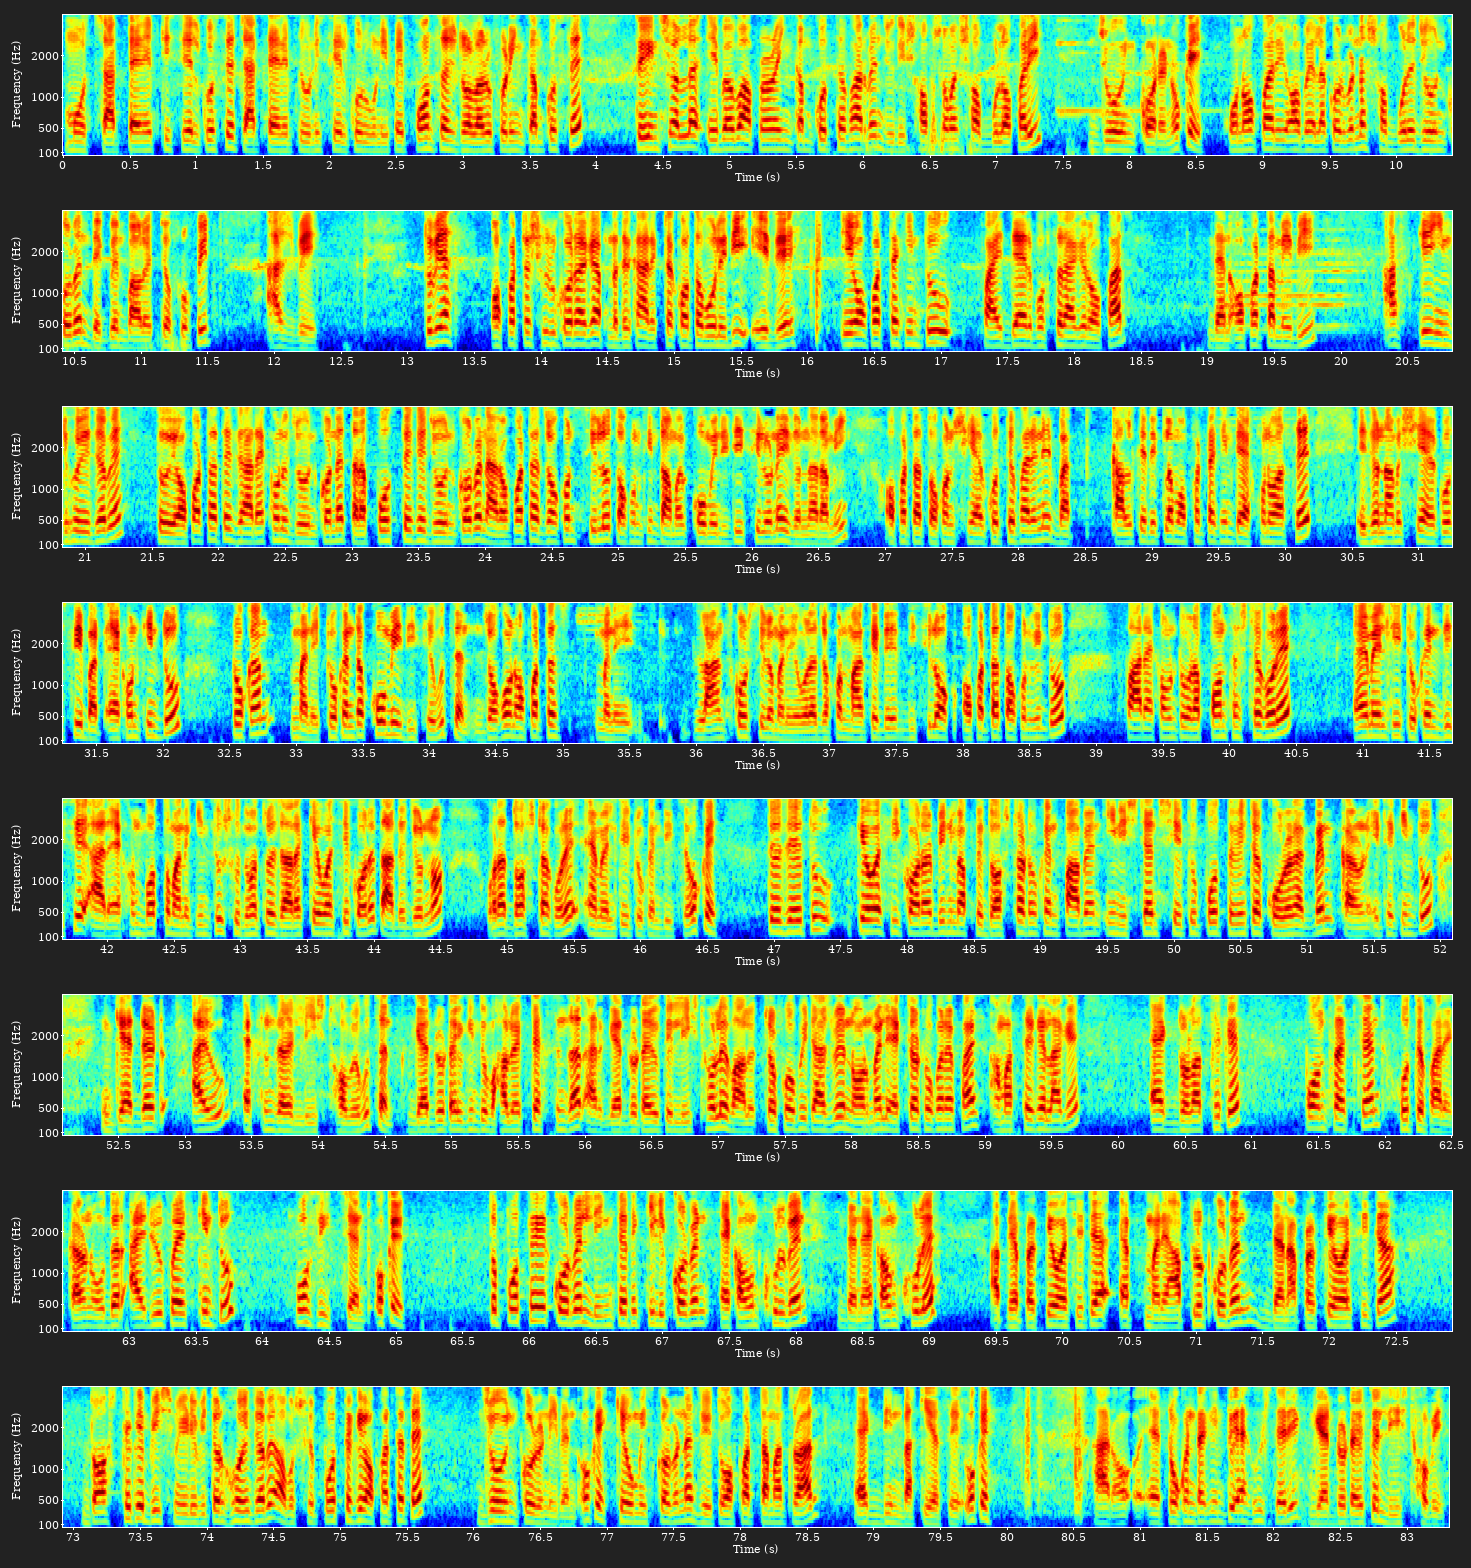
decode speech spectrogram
মোট চারটা এনএফটি সেল করছে, চারটা এনএফটি উনি সেল করে উনি প্রায় পঞ্চাশ ডলার উপর ইনকাম করছে। তো ইনশাল্লাহ এভাবে আপনারা ইনকাম করতে পারবেন, যদি সবসময় সবগুলো অফারই জয়েন করেন ওকে কোনো অফারই অবহেলা করবেন না, সবগুলো জয়েন করবেন, দেখবেন ভালো একটা প্রফিট আসবে। তো ব্যাস অফারটা শুরু করার আগে আপনাদেরকে আরেকটা কথা বলে দিই, এই যে, এই অফারটা কিন্তু প্রায় দেড় বছর আগের অফার দেন অফারটা মেবি আজকে ইন্ড হয়ে যাবে। তো এই অফারটাতে যারা এখনও জয়েন করেন তারা প্রত্যেকে জয়েন করবেন। আর অফারটা যখন ছিল, তখন কিন্তু আমার কমিউনিটি ছিল না, এই জন্য আর আমি অফারটা তখন শেয়ার করতে পারিনি। বাট কালকে দেখলাম অফারটা কিন্তু এখনও আছে, এই জন্য আমি শেয়ার করছি। বাট এখন কিন্তু টোকান মানে টোকেনটা কমিয়ে দিছে বুঝছেন? যখন অফারটা মানে লাঞ্চ করছিল মানে ওরা যখন মার্কেটে দিছিল অফারটা তখন কিন্তু পার অ্যাকাউন্টে ওরা পঞ্চাশটা করে এমএলটি টোকেন দিছে। আর এখন বর্তমানে কিন্তু শুধুমাত্র যারা কেওয়াইসি করে, তাদের জন্য ওরা দশটা করে এমএলটি টোকেন দিচ্ছে ওকে তো যেহেতু কেওয়াইসি করার বিনিময়ে আপনি দশটা টোকেন পাবেন ইনস্ট্যান্ট সেহেতু প্রত্যেকটা করে রাখবেন, কারণ এটা কিন্তু গ্যাড্রেট আয়ু এক্সচেঞ্জারের লিস্ট হবে, বুঝছেন? গ্যাড্রোট আয়ু কিন্তু ভালো একটা এক্সচেঞ্জার আর গ্যাড্রোট আয়ুতে লিস্ট হলে ভালো একটা প্রফিট আসবে। নর্মালি একটা টোকেনের প্রাইস আমার থেকে লাগে এক ডলার থেকে পঞ্চাশ সেন্ট হতে পারে, কারণ ওদের আইডিউ প্রাইস কিন্তু পঁচিশ সেন্ট ওকে তো প্রত্যেকে করবেন লিঙ্কটাতে ক্লিক করবেন অ্যাকাউন্ট খুলবেন দেন অ্যাকাউন্ট খুলে আপনি আপনার কেওয়াইসিটা অ্যাপ মানে আপলোড করবেন দেন আপনার কেওয়াইসিটা দশ থেকে বিশ মিনিটের ভিতর হয়ে যাবে, অবশ্যই প্রত্যেকে অফারটাতে জয়েন করে নেবেন ওকে কেউ মিস করবেন না, যেহেতু অফারটা মাত্র আর একদিন বাকি আছে ওকে আর টোকেনটা কিন্তু একুশ তারিখ গ্যাডোটাইতে লিস্ট হবে।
